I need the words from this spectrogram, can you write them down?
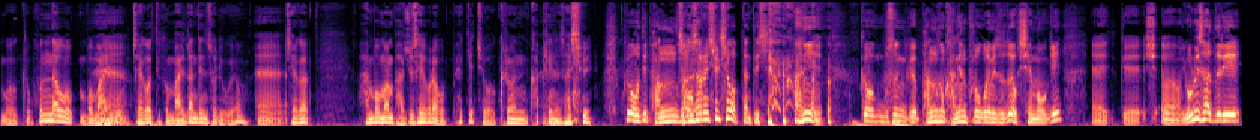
뭐그 혼나고 뭐 말고 예. 제가 어떻게 그 말도 안 되는 소리고요. 예. 제가 한 번만 봐주세요라고 했겠죠. 그런 예. 카피는 사실 그리고 어디 방송 전설은 실체가 없다는 뜻이야. 아니 그 무슨 그 방송 강연 프로그램에서도 역시 제목이 에, 그 시- 어, 요리사들이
